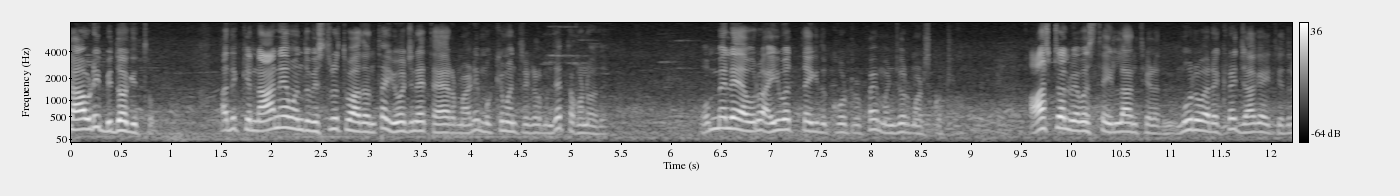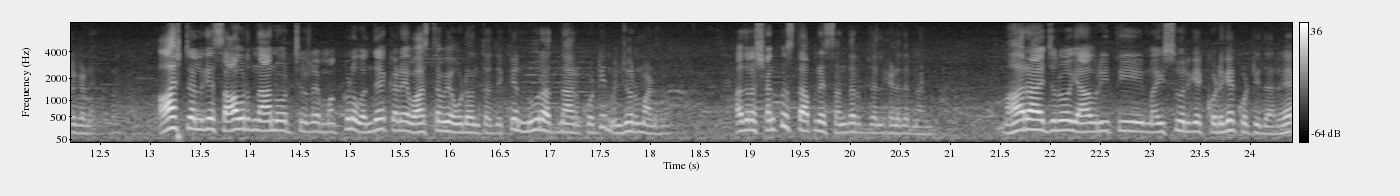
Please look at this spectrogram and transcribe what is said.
ಚಾವಡಿ ಬಿದ್ದೋಗಿತ್ತು. ಅದಕ್ಕೆ ನಾನೇ ಒಂದು ವಿಸ್ತೃತವಾದಂಥ ಯೋಜನೆ ತಯಾರು ಮಾಡಿ ಮುಖ್ಯಮಂತ್ರಿಗಳ ಮುಂದೆ ತೊಗೊಂಡೋದೆ. ಒಮ್ಮೆಲೆ ಅವರು ಐವತ್ತೈದು ಕೋಟಿ ರೂಪಾಯಿ ಮಂಜೂರು ಮಾಡಿಸ್ಕೊಟ್ರು. ಹಾಸ್ಟೆಲ್ ವ್ಯವಸ್ಥೆ ಇಲ್ಲ ಅಂತ ಹೇಳಿದ್ವಿ. ಮೂರುವರೆ ಎಕರೆ ಜಾಗ ಇತ್ತು ಎದುರುಗಡೆ. ಹಾಸ್ಟೆಲ್ಗೆ ಸಾವಿರದ ನಾನ್ನೂರು ಚಿಲ್ಲರೆ ಮಕ್ಕಳು ಒಂದೇ ಕಡೆ ವಾಸ್ತವ್ಯ ಹೂಡುವಂಥದ್ದಕ್ಕೆ ನೂರ ಹದಿನಾರು ಕೋಟಿ ಮಂಜೂರು ಮಾಡಿದ್ರು. ಅದರ ಶಂಕುಸ್ಥಾಪನೆ ಸಂದರ್ಭದಲ್ಲಿ ಹೇಳಿದೆ ನಾನು. ಮಹಾರಾಜರು ಯಾವ ರೀತಿ ಮೈಸೂರಿಗೆ ಕೊಡುಗೆ ಕೊಟ್ಟಿದ್ದಾರೆ,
